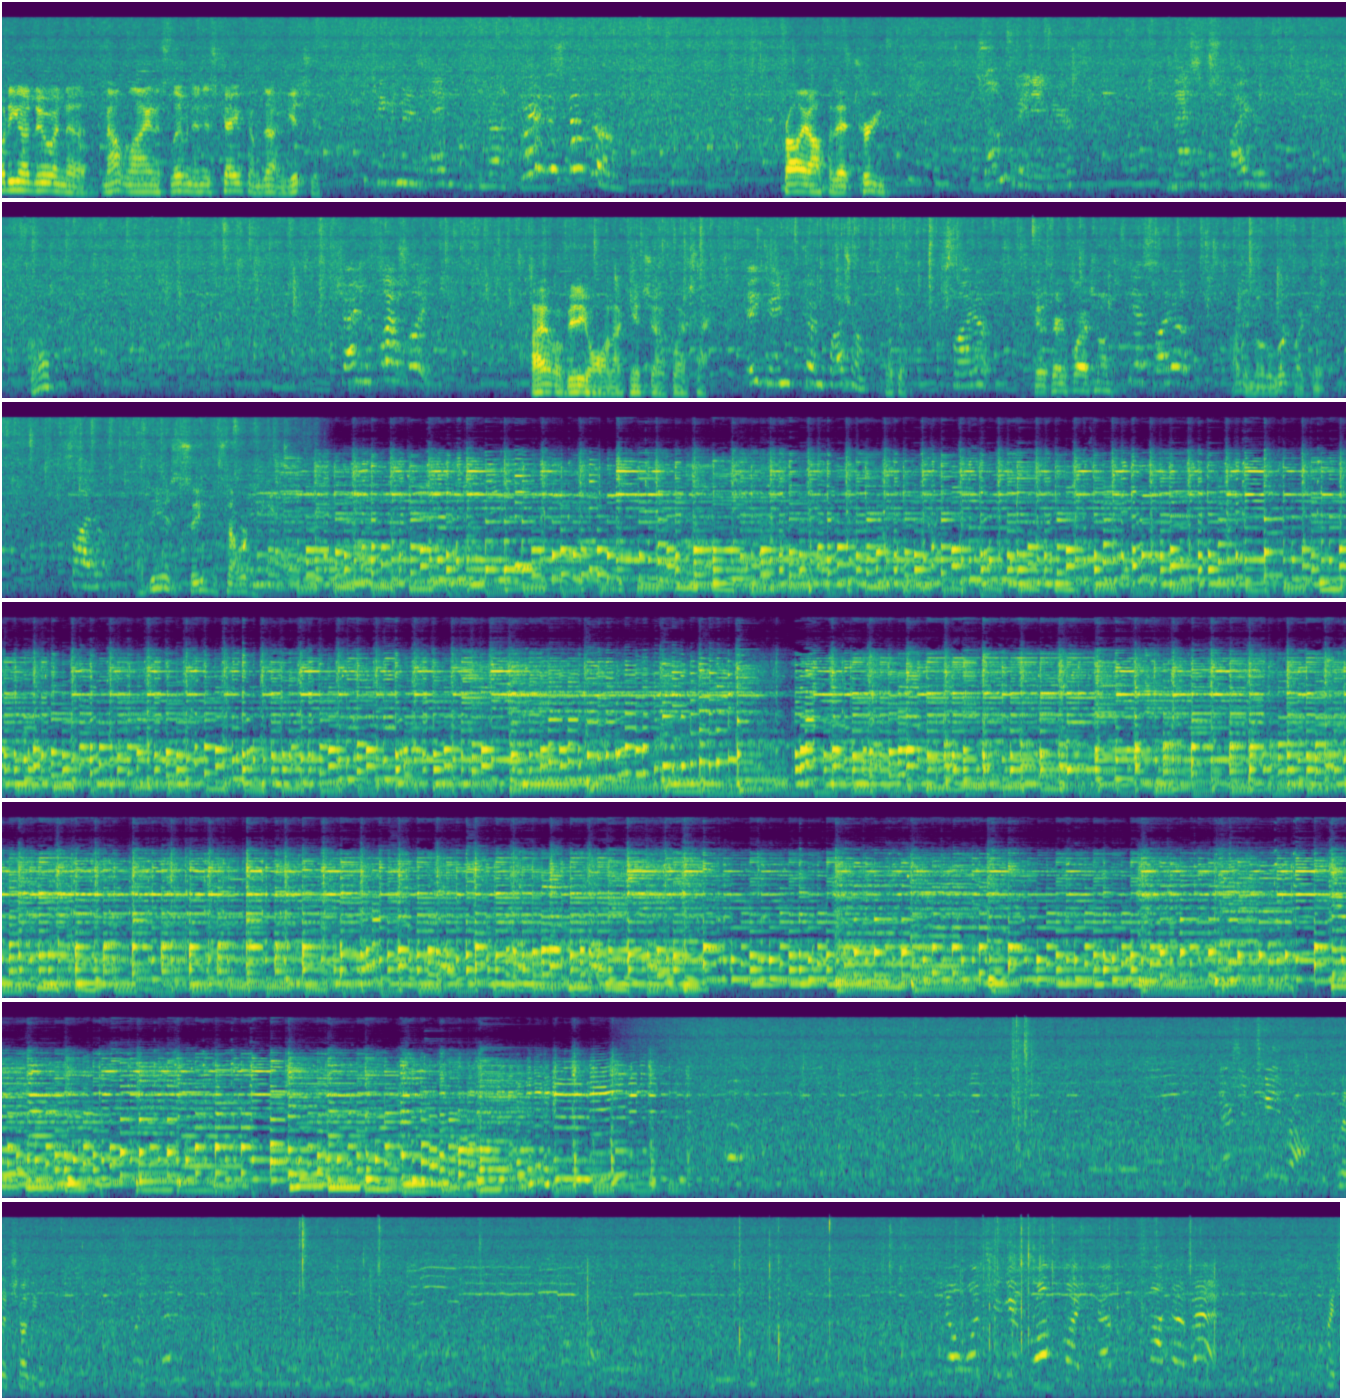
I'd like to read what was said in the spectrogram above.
What are you gonna do when the mountain lion that's living in this cave comes out and gets you? Kick him in his head and run. Where did this come from? Probably off of that tree. Something's been in here. A massive spider. What? Shine your flashlight. I have a video on. I can't shine a flashlight. Hey, can you turn the flash on? Watch out. Slide up. Can I turn the flash on? Yeah, slide up. I didn't know it worked like that. I did. See, it's not working.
